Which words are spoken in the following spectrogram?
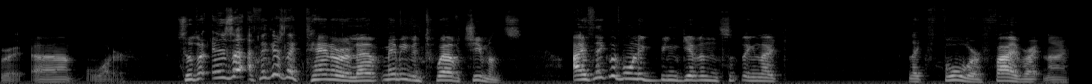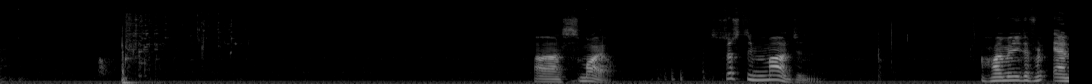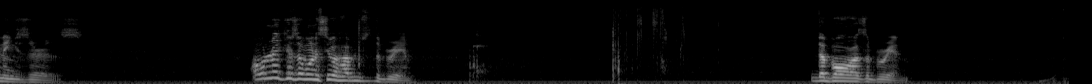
Right, um, water. So there is a, I think there's like 10 or 11, maybe even 12 achievements. I think we've only been given something like, like 4 or 5 right now. Uh, smile. Just imagine how many different endings there is. Only because I want to see what happens with the brain. The ball has a brain.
